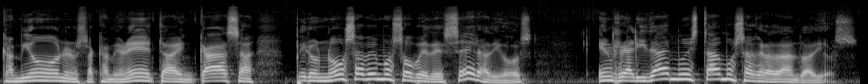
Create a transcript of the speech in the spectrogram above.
camión, en nuestra camioneta, en casa, pero no sabemos obedecer a Dios, en realidad no estamos agradando a Dios.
